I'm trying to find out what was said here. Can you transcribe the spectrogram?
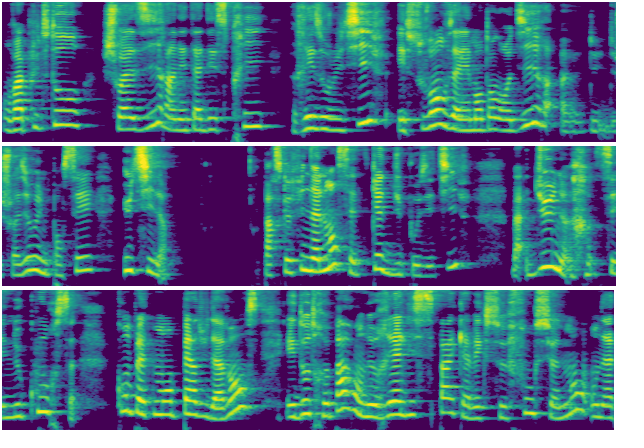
On va plutôt choisir un état d'esprit résolutif et souvent vous allez m'entendre dire euh, de, choisir une pensée utile. Parce que finalement cette quête du positif, bah, d'une, c'est une course complètement perdu d'avance et d'autre part, on ne réalise pas qu'avec ce fonctionnement, on a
